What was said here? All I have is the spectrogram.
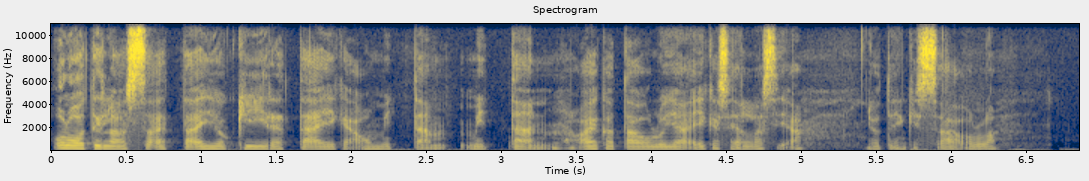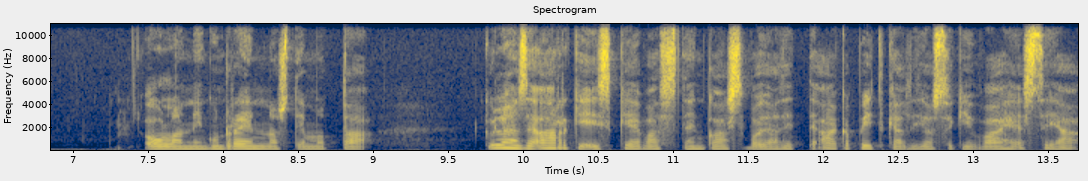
olotilassa, että ei ole kiirettä eikä ole mitään, mitään aikatauluja eikä sellaisia. Jotenkin saa olla, olla niin kuin rennosti, mutta kyllähän se arki iskee vasten kasvoja sitten aika pitkälti jossakin vaiheessa ja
